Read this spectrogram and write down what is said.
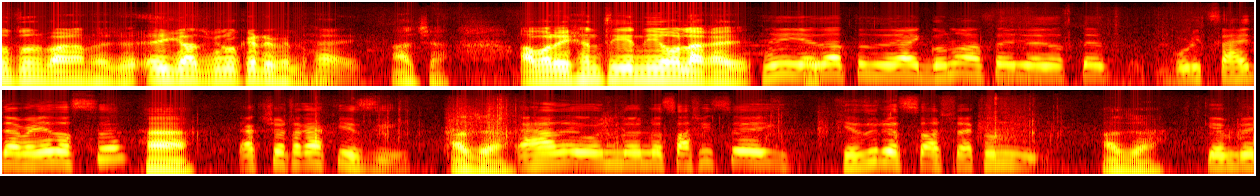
নতুন বাগান হয়ে যাবে এই গাছগুলো কেটে ফেলবে? হ্যাঁ। আচ্ছা আবার এখান থেকে নিয়েও লাগায়? হ্যাঁ এ যাতে যে এক ঘন আছে এই যাতে বড়ির চাহিদা বেড়ে যাচ্ছে। হ্যাঁ। একশো টাকা কেজি। আচ্ছা। এখানে অন্য অন্য চাষিছে এই খেজুরের চাষ এখন আচ্ছা। কেমবে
